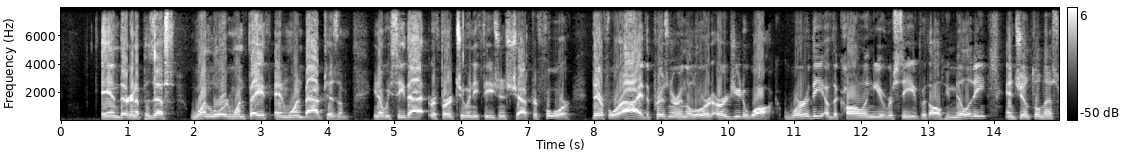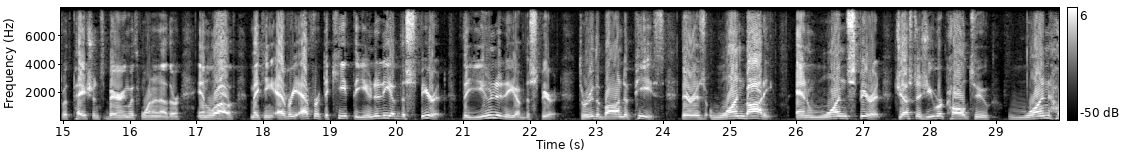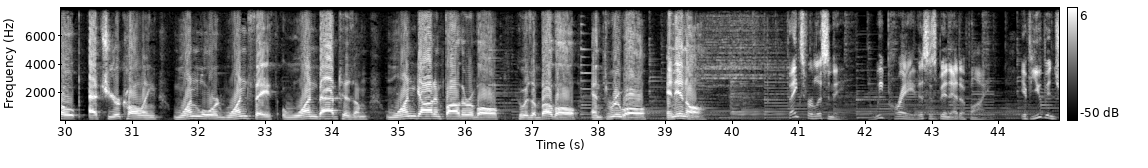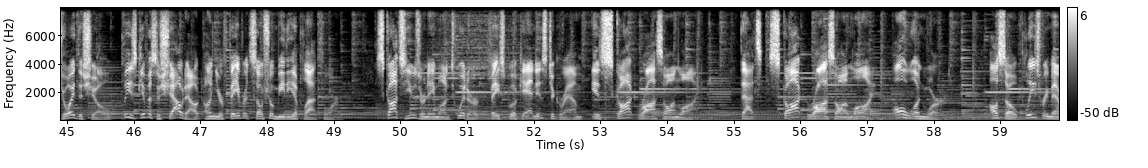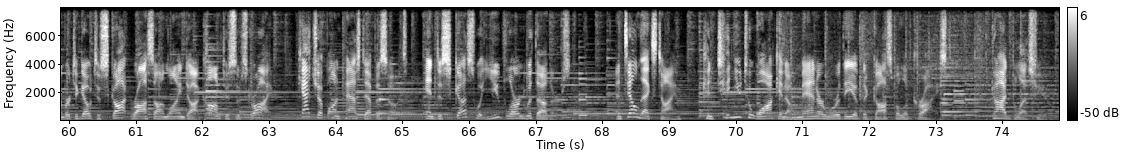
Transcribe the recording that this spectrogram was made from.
and they're going to possess one Lord, one faith, and one baptism. You know, we see that referred to in Ephesians chapter 4. Therefore, I, the prisoner in the Lord, urge you to walk worthy of the calling you received, with all humility and gentleness, with patience, bearing with one another in love, making every effort to keep the unity of the Spirit, the unity of the Spirit, through the bond of peace. There is one body and one Spirit, just as you were called to one hope at your calling, one Lord, one faith, one baptism, one God and Father of all, who is above all and through all and in all. Thanks for listening. We pray this has been edifying. If you've enjoyed the show, please give us a shout out on your favorite social media platform. Scott's username on Twitter, Facebook, and Instagram is Scott Ross Online. That's Scott Ross Online, all one word. Also, please remember to go to scottrossonline.com to subscribe, catch up on past episodes, and discuss what you've learned with others. Until next time, continue to walk in a manner worthy of the gospel of Christ. God bless you.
